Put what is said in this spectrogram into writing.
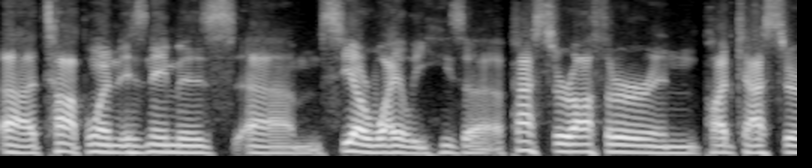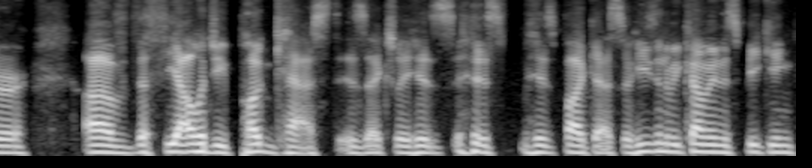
uh, top one. His name is um, C.R. Wiley. He's a pastor, author, and podcaster of the Theology Pugcast. Is actually his his his podcast. So he's going to be coming and speaking.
